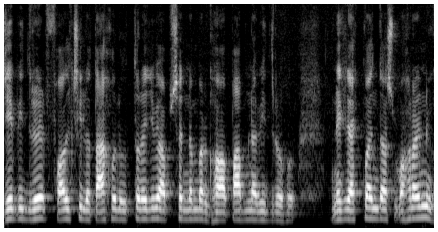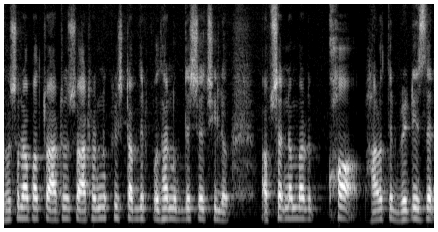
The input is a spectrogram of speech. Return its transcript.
যে বিদ্রোহের ফল ছিল তা হলো উত্তরে যাবে অপশন নাম্বার ঘ, পাবনা বিদ্রোহ। নেক্সট, এক পয়েন্ট দশ, মহারানীর ঘোষণাপত্র আঠারোশো আটান্ন খ্রিস্টাব্দের প্রধান উদ্দেশ্য ছিল। অপশান নাম্বার খ, ভারতের ব্রিটিশদের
